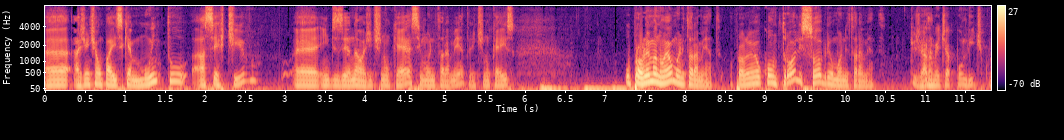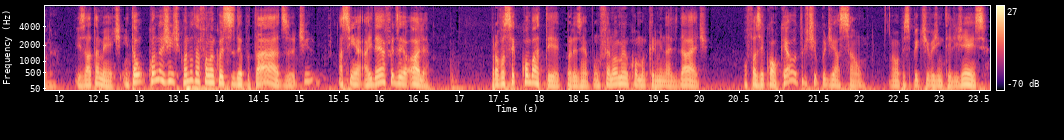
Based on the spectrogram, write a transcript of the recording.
Uh, a gente é um país que é muito assertivo é, em dizer, não, a gente não quer esse monitoramento, a gente não quer isso. O problema não é o monitoramento, o problema é o controle sobre o monitoramento. Que geralmente é, é político, né? Exatamente. Então, quando a gente, quando eu falando com esses deputados, tinha, assim, a ideia foi dizer, olha, para você combater, por exemplo, um fenômeno como a criminalidade, ou fazer qualquer outro tipo de ação, uma perspectiva de inteligência,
